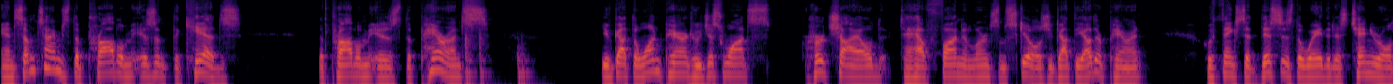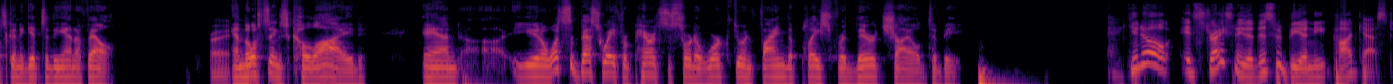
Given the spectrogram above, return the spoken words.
And sometimes the problem isn't the kids, the problem is the parents. You've got the one parent who just wants her child to have fun and learn some skills. You've got the other parent who thinks that this is the way that his 10 year old is going to get to the NFL Right. and those things collide and uh, you know what's the best way for parents to sort of work through and find the place for their child to be You know, it strikes me that this would be a neat podcast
